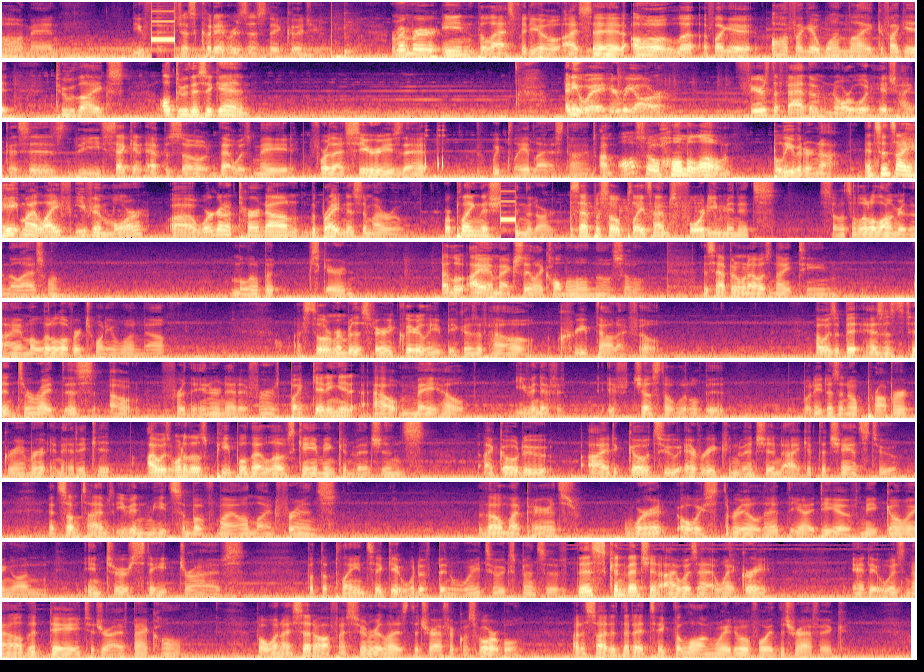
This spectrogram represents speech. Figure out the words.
Oh man, you just couldn't resist it, could you? Remember in the last video I said, "Oh, if I get oh if I get one like, if I get two likes, I'll do this again." Anyway, here we are. Fears to Fathom Norwood Hitchhike. This is the second episode that was made for that series that we played last time. I'm also home alone, believe it or not. And since I hate my life even more, uh, we're gonna turn down the brightness in my room. We're playing this in the dark. This episode playtime's 40 minutes, so it's a little longer than the last one. I'm a little bit scared. I I am actually like home alone though, so this happened when I was 19. I am a little over 21 now. I still remember this very clearly because of how creeped out I felt. I was a bit hesitant to write this out for the internet at first, but getting it out may help, even if if just a little bit. But he doesn't know proper grammar and etiquette. I was one of those people that loves gaming conventions. I go to I'd go to every convention I get the chance to, and sometimes even meet some of my online friends. Though my parents weren't always thrilled at the idea of me going on interstate drives, but the plane ticket would have been way too expensive. This convention I was at went great, and it was now the day to drive back home. But when I set off, I soon realized the traffic was horrible. I decided that I'd take the long way to avoid the traffic.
